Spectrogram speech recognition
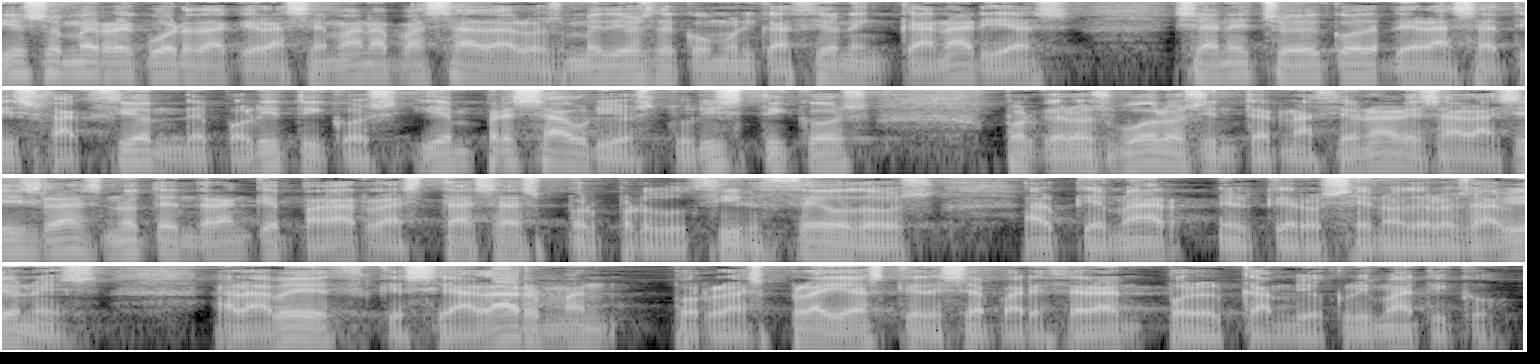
Y eso me recuerda que la semana pasada los medios de comunicación en Canarias se han hecho eco de la satisfacción de políticos y empresarios turísticos porque los vuelos internacionales a las islas no tendrán que pagar las tasas por producir CO2 al quemar el queroseno de los aviones, a la vez que se alarman por las playas que desaparecerán por el cambio climático.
